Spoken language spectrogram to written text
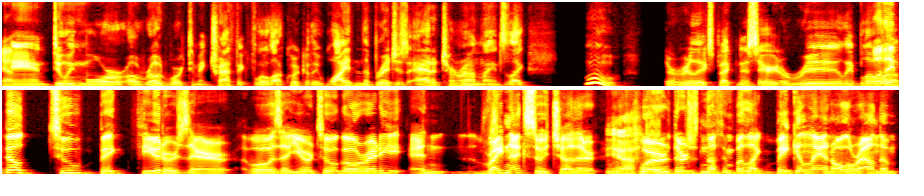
and doing more uh, road work to make traffic flow a lot quicker. They widen the bridges, added turnaround lanes. Like, whoo, they're really expecting this area to really blow Well, up. Well, they built two big theaters there. What was it, a year or two ago already, and right next to each other, yeah. where there's nothing but like vacant land all around them.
